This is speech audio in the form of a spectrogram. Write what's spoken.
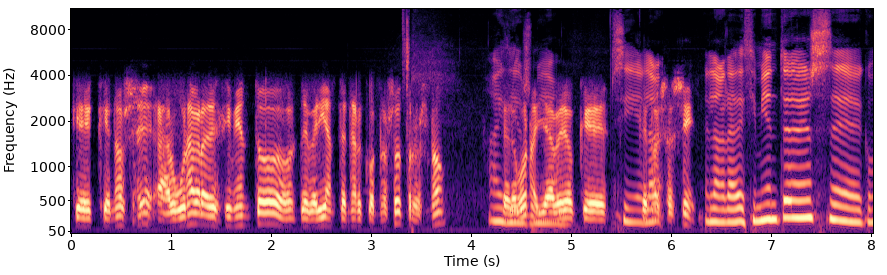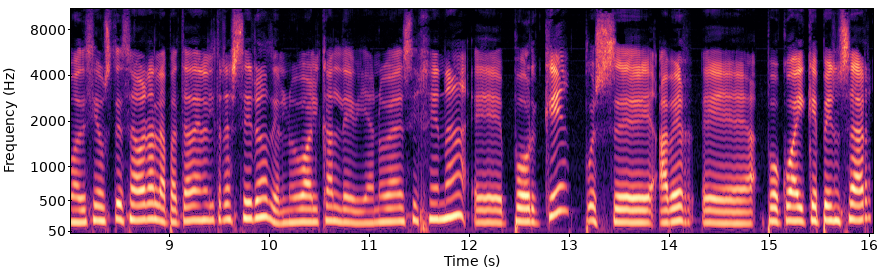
que, que no sé, algún agradecimiento deberían tener con nosotros, ¿no? Pero bueno, ya veo que, no es así. El agradecimiento es, eh, como decía usted ahora, la patada en el trasero del nuevo alcalde de Villanueva de Sigena. Eh, ¿Por qué? Pues, eh, a ver, poco hay que pensar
